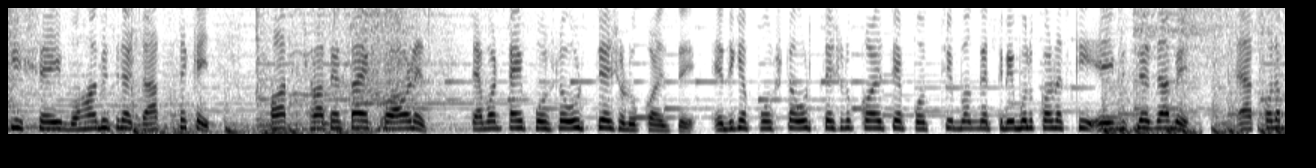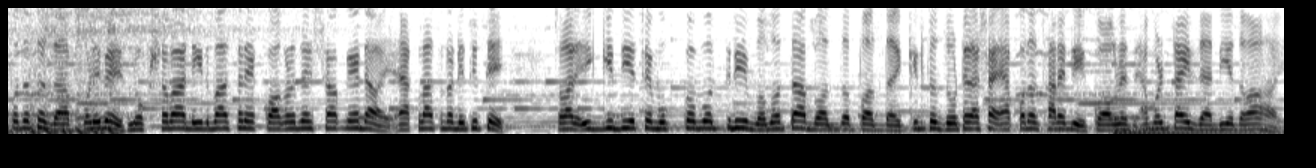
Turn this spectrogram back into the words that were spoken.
কি সেই মহামিছিলের ডাক থেকেই পথ খেলাতে চায় কংগ্রেস? তেমনটাই প্রশ্ন উঠতে শুরু করেছে। এদিকে প্রশ্ন উঠতে শুরু করেছে পশ্চিমবঙ্গের তৃণমূল কংগ্রেস কি এই মিছিলে যাবে? এখনও পর্যন্ত যা পরিবেশ, লোকসভা নির্বাচনে কংগ্রেসের সঙ্গে নয় একলা চলা নীতিতে চলার ইঙ্গিত দিয়েছে মুখ্যমন্ত্রী মমতা বন্দ্যোপাধ্যায়। কিন্তু জোটের আশা এখনও ছাড়েনি, কংগ্রেস এমনটাই জানিয়ে দেওয়া হয়।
